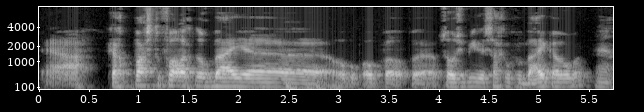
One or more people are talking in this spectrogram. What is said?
ja, ik zag pas toevallig nog bij, eh, op, op, op, op, eh, op social media zag ik hem voorbij komen. Ja.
